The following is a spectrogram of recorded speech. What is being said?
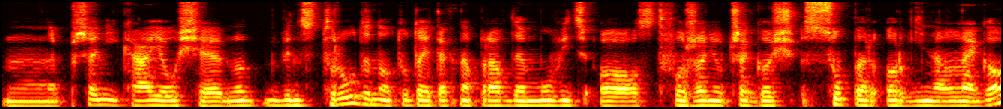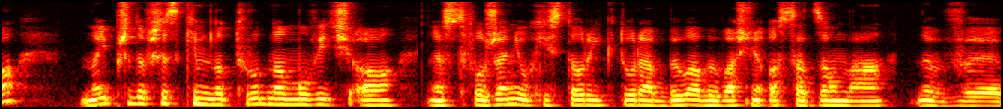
mm, przenikają się, no, więc trudno tutaj tak naprawdę mówić o stworzeniu czegoś super oryginalnego. No i przede wszystkim no, trudno mówić o stworzeniu historii, która byłaby właśnie osadzona w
